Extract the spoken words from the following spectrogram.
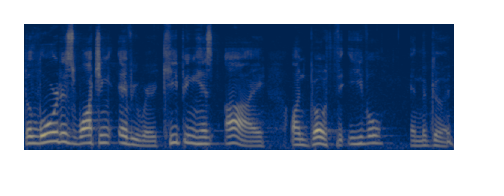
The Lord is watching everywhere, keeping his eye on both the evil and the good.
